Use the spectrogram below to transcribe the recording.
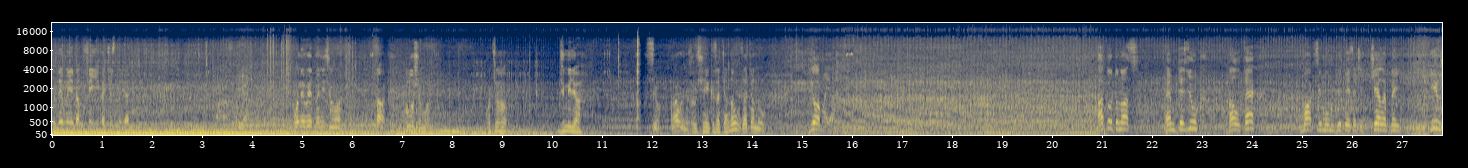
Куди мені там ще їхати чи стоять? Ага, стоять. бо не видно нічого. Так, глушимо. Оцього джміля. Так, все, правильно, зручник затягнув, затягнув. Йо-моє! А тут у нас МТЗюк Галтех, максимум 2000 челепний ківш.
